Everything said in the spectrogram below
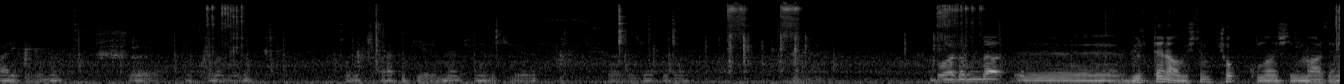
alet alıyorum. Şöyle kullanıyorum. Bunu çıkartıp yerinden şunu geçiriyoruz. Şöylece buradan bu arada bunda e, Vürt'ten almıştım. Çok kullanışlı bir malzeme.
